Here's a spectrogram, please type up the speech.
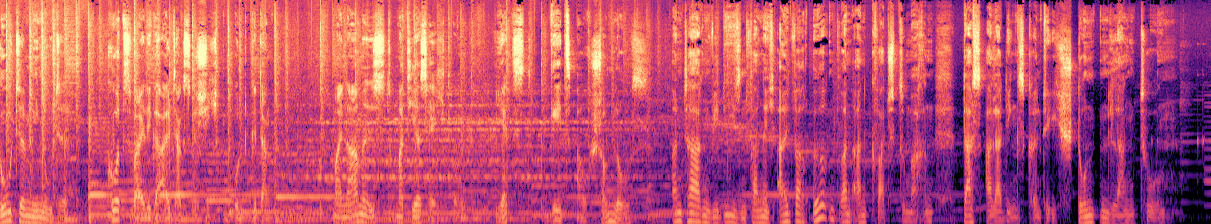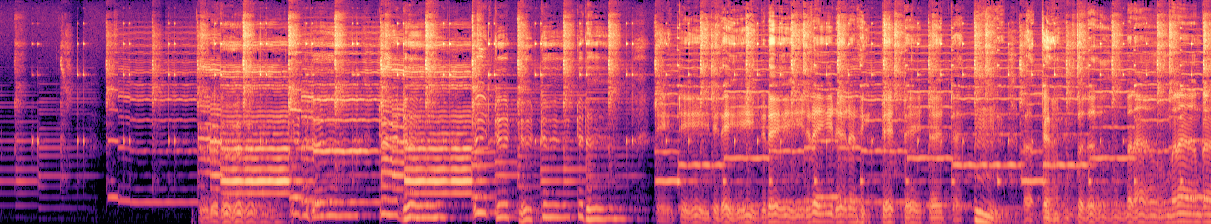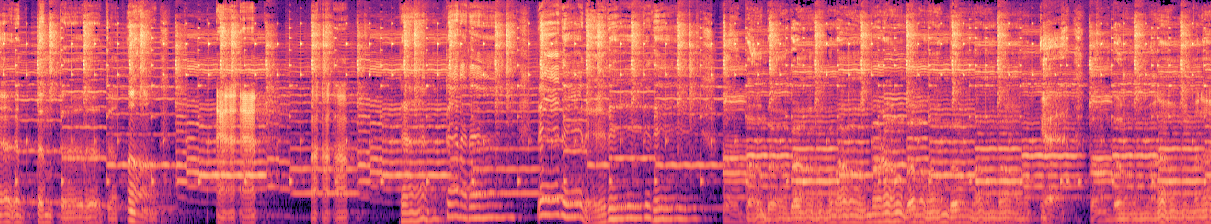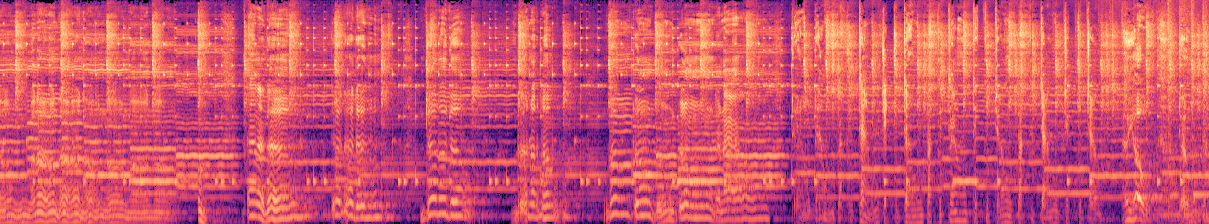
Gute Minute. Kurzweilige Alltagsgeschichten und Gedanken. Mein Name ist Matthias Hecht und jetzt geht's auch schon los. An Tagen wie diesen fange ich einfach irgendwann an, Quatsch zu machen. Das allerdings könnte ich stundenlang tun. Yeah. Hey yo,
